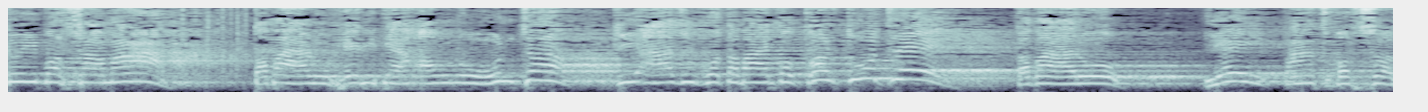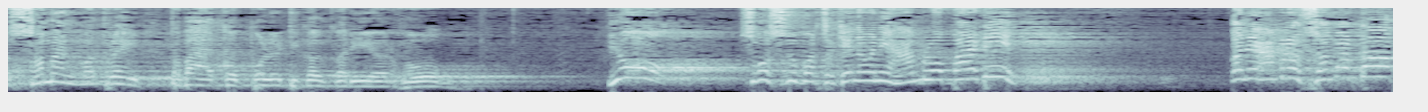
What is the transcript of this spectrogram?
दुई वर्षमा तपाईँहरू फेरि त्यहाँ आउनुहुन्छ कि आजको तपाईँहरूको कर्तुतले? तपाईँहरू यही पाँच वर्षसम्म मात्रै तपाईँहरूको पोलिटिकल करियर हो। यो सोच्नुपर्छ किनभने हाम्रो पार्टी अनि हाम्रो समर्थक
